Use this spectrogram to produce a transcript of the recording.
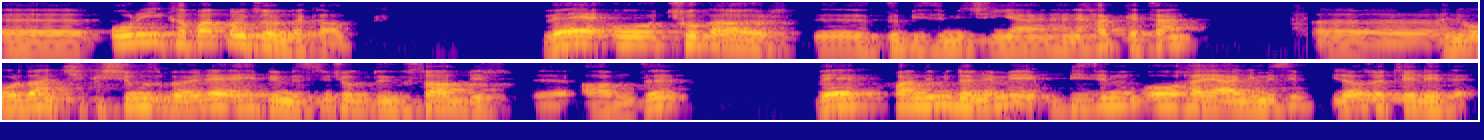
Ee, orayı kapatmak zorunda kaldık. Ve o çok ağırdı bizim için yani. Hani hakikaten e, hani oradan çıkışımız böyle hepimiz için çok duygusal bir e, andı. Ve pandemi dönemi bizim o hayalimizi biraz öteledi.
